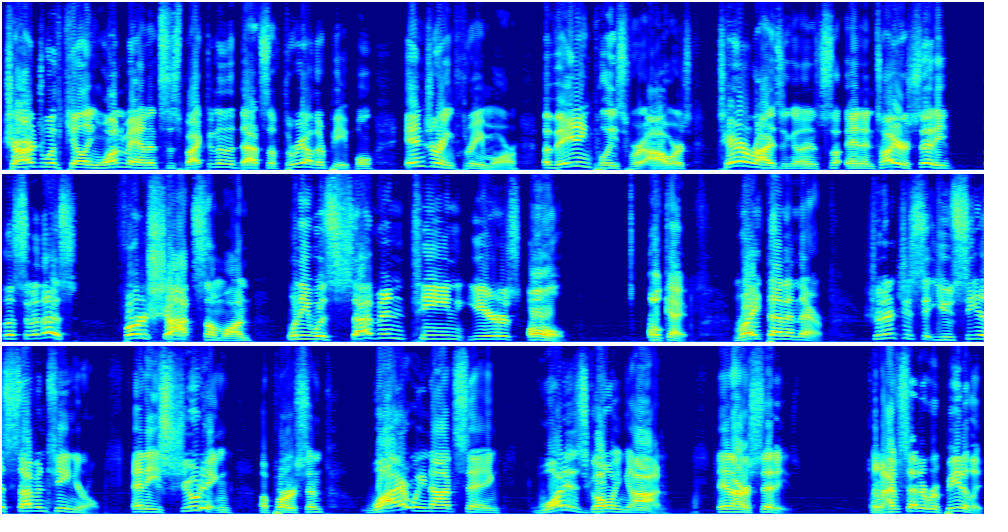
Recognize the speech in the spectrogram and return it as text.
charged with killing one man and suspected in the deaths of three other people, injuring three more, evading police for hours, terrorizing an, an entire city. Listen to this. First shot someone when he was 17 years old. Okay, right then and there. Shouldn't you see you see a 17 year old and he's shooting a person why are we not saying what is going on in our cities? And I've said it repeatedly.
